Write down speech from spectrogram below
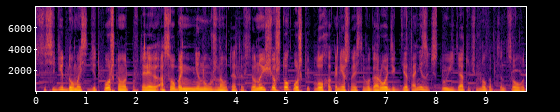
сидит дома, сидит кошкам, вот повторяю, особо не нужно вот это все. Ну еще что кошки плохо, конечно, если в огороде где-то, они зачастую едят очень много птенцов. Вот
